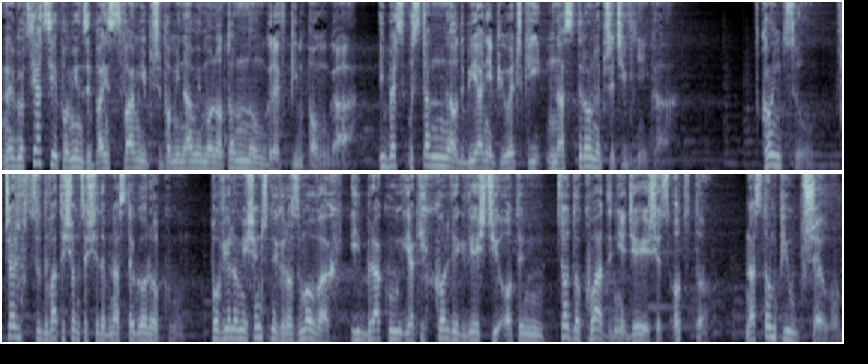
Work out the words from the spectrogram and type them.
Negocjacje pomiędzy państwami przypominały monotonną grę w ping-ponga i bezustanne odbijanie piłeczki na stronę przeciwnika. W końcu, w czerwcu 2017 roku, po wielomiesięcznych rozmowach i braku jakichkolwiek wieści o tym, co dokładnie dzieje się z Otto, nastąpił przełom.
